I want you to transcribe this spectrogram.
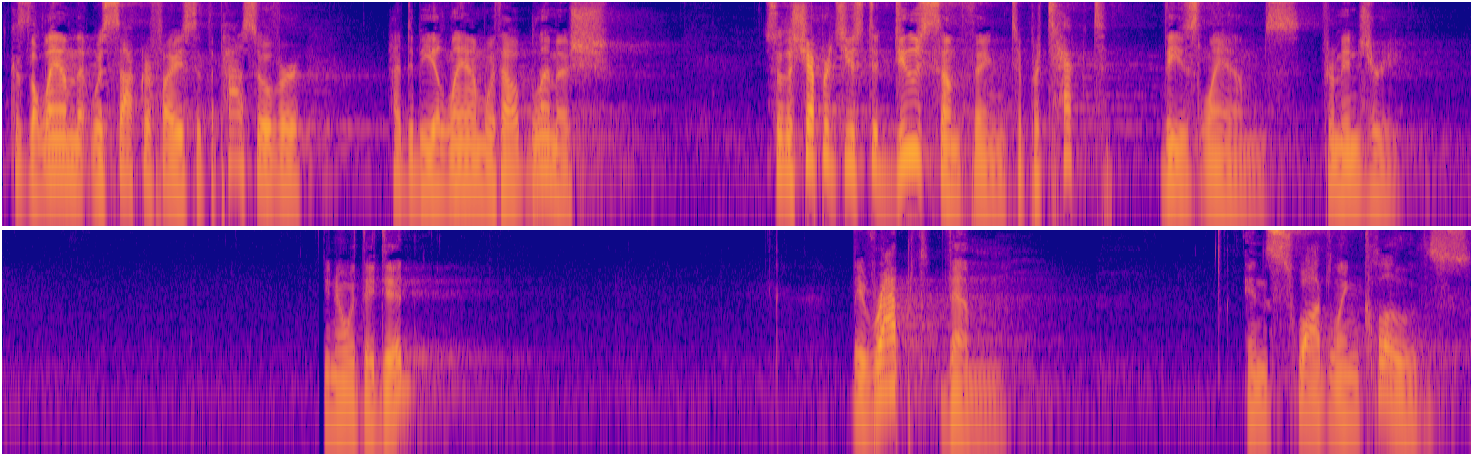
because the lamb that was sacrificed at the Passover had to be a lamb without blemish. So the shepherds used to do something to protect these lambs from injury. You know what they did? They wrapped them in swaddling clothes.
